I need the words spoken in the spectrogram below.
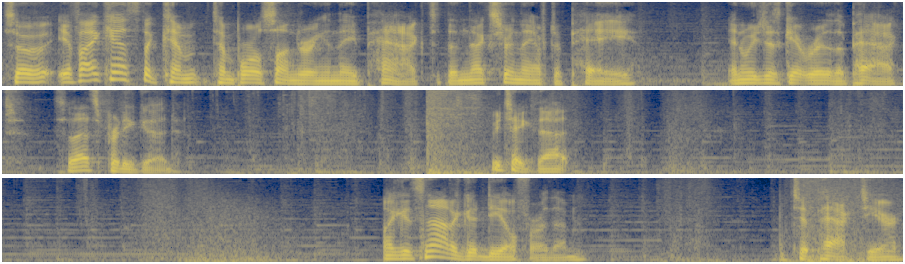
So if I cast the Temporal Sundering and they pact, the next turn they have to pay, and we just get rid of the pact. So that's pretty good. We take that. Like, it's not a good deal for them to pact here.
